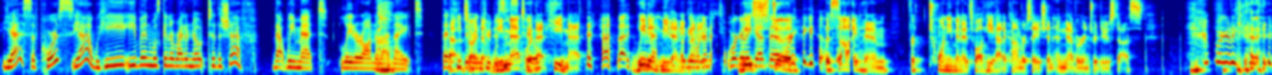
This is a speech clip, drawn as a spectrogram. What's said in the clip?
Yes, of course. Yeah, he even was going to write a note to the chef that we met later on in that night that, That- he didn't sorry, that introduce we us met to. or that he met. That he We didn't met. meet Okay, anybody. we're gonna we're gonna We get there. We're gonna get beside him for 20 minutes while he had a conversation and never introduced us. we're gonna get there.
